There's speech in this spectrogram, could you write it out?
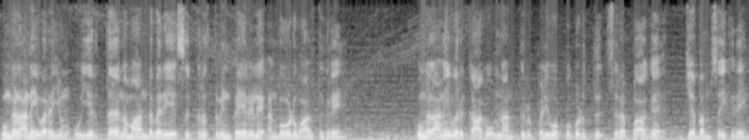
உங்கள் அனைவரையும் உயிர்த்த நம் ஆண்டவர் இயேசு கிறிஸ்துவின் பெயரிலே அன்போடு வாழ்த்துகிறேன். உங்கள் அனைவருக்காகவும் நான் திருப்பலி ஒப்பு கொடுத்து சிறப்பாக ஜெபம் செய்கிறேன்.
